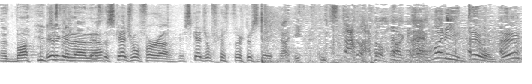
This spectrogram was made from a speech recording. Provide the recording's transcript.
that's barbecue here's chicken the, down there. Here's the schedule for uh, schedule for Thursday night. Stop! Oh my God! What are you doing, dude?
